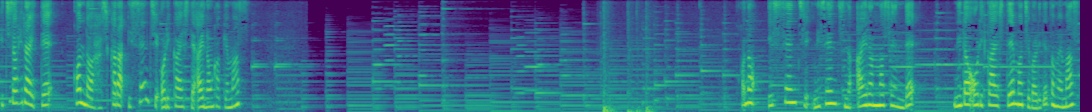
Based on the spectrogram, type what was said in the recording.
一度開いて今度は端から1センチ折り返してアイロンかけます。この1センチ2センチのアイロンの線で2度折り返して待ち針で留めます。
